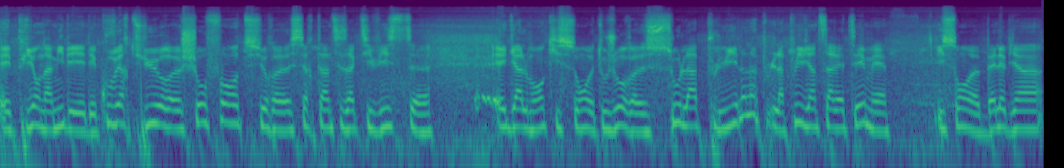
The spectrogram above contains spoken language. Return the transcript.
Et puis on a mis des, couvertures euh, chauffantes sur euh, certains de ces activistes euh, également qui sont toujours sous la pluie. la, pluie vient de s'arrêter, mais ils sont bel et bien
